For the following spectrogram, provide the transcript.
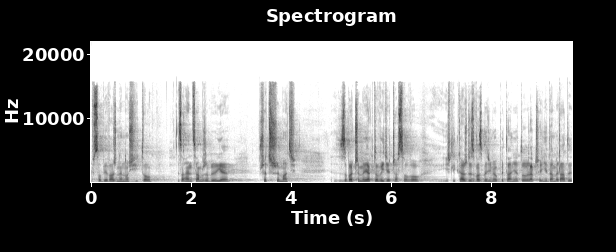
w sobie ważne nosi, to zachęcam, żeby je przetrzymać. Zobaczymy, jak to wyjdzie czasowo. Jeśli każdy z Was będzie miał pytanie, to raczej nie damy rady,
